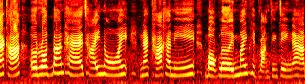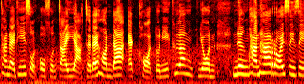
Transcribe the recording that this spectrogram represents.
นะคะ รถบ้านแท้ใช้น้อยนะคะคันนี้บอกเลยไม่ผิดหวังจริง ๆ นะคะท่านใดที่สนอกสนใจอยากจะได้ Honda Accord ตัวนี้เครื่องยนต์ 1,500ซีซี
